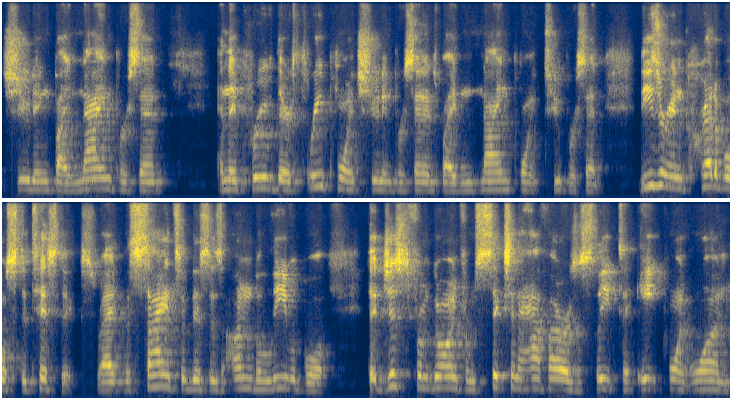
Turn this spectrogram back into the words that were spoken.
shooting by 9% and they proved their three point shooting percentage by 9.2%. These are incredible statistics, right? The science of this is unbelievable that just from going from six and a half hours of sleep to 8.1,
